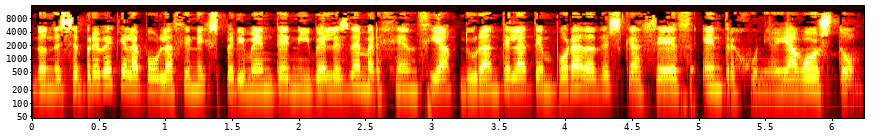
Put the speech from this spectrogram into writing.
donde se prevé que la población experimente niveles de emergencia durante la temporada de escasez entre junio y agosto.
